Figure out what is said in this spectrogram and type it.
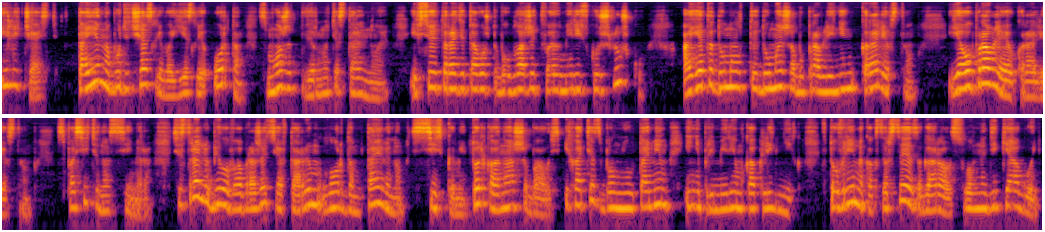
или часть. Таена будет счастлива, если Ортон сможет вернуть остальное. И все это ради того, чтобы ублажить твою мирийскую шлюшку? А я-то думал, ты думаешь об управлении королевством. Я управляю королевством. Спасите нас семеро. Сестра любила воображать себя вторым лордом Тайвином с сиськами, только она ошибалась. Их отец был неутомим и непримирим, как ледник, в то время как Серсея загоралась, словно дикий огонь,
